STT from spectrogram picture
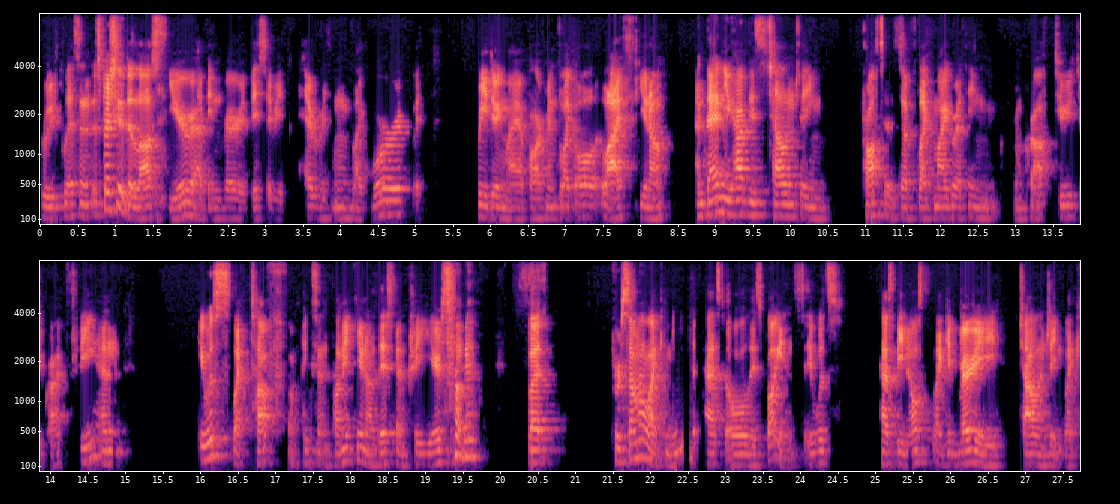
ruthless and especially the last year I've been very busy with everything like work with redoing my apartment like all life you know? And then you have this challenging process of like migrating from craft 2 to craft 3 and it was like tough on pixel and tonic you know they spent three years on it but for someone like me that has all these plugins it was has been also like very challenging like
